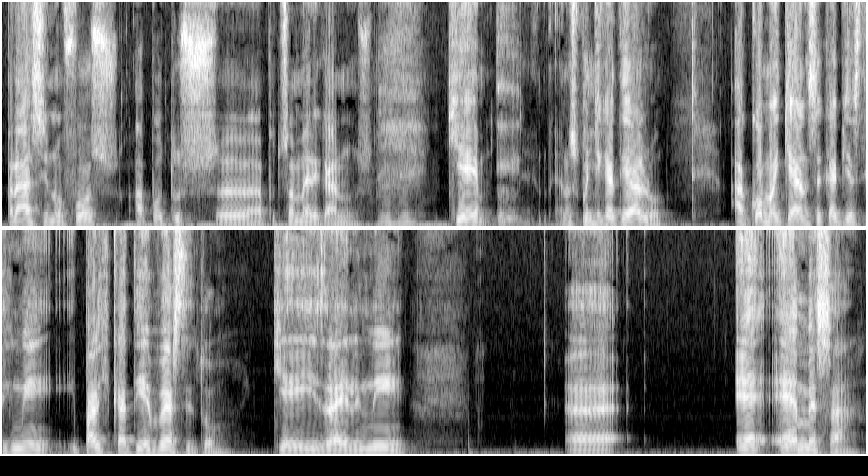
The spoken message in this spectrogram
πράσινο φως από τους, ε, από τους αμερικανους Και να σου πω και κάτι άλλο. Ακόμα και αν σε κάποια στιγμή υπάρχει κάτι ευαίσθητο και οι Ισραηλινοί ε, ε, έμεσα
